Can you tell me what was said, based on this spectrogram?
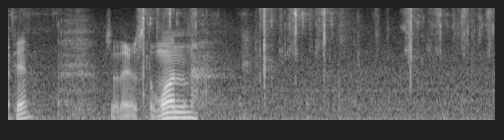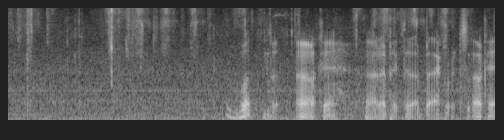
Okay. So there's the one. What? The? Oh, okay. How did I pick that up backwards? Okay,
